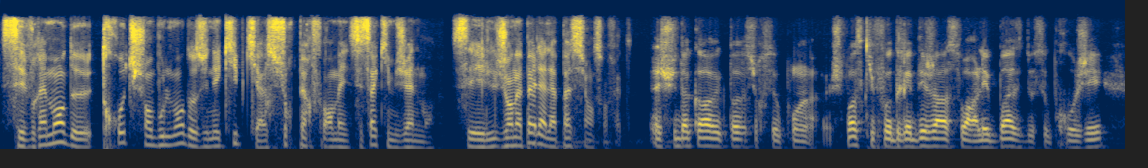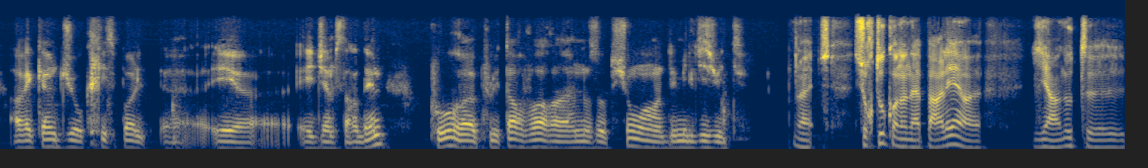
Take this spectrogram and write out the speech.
C'est vraiment de trop de chamboulement dans une équipe qui a surperformé. C'est ça qui me gêne moi. C'est, j'en appelle à la patience en fait. Je suis d'accord avec toi sur ce point. Je pense qu'il faudrait déjà asseoir les bases de ce projet avec un duo Chris Paul euh, et, euh, et, James Harden pour euh, plus tard voir nos options en 2018. Ouais. Surtout qu'on en a parlé il y a un autre euh,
